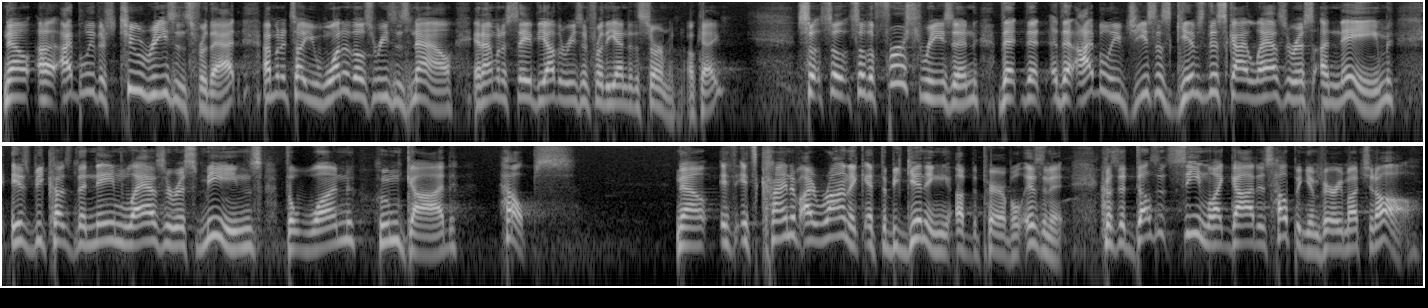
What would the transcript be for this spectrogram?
Now, uh, I believe there's two reasons for that. I'm going to tell you one of those reasons now, and I'm going to save the other reason for the end of the sermon, okay? So, so, so the first reason that, that, that I believe Jesus gives this guy Lazarus a name is because the name Lazarus means the one whom God helps. Now, it's kind of ironic at the beginning of the parable, isn't it? Because it doesn't seem like God is helping him very much at all.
